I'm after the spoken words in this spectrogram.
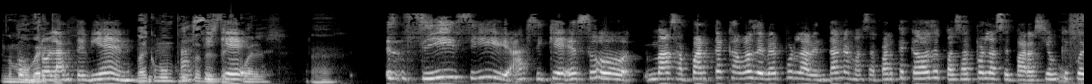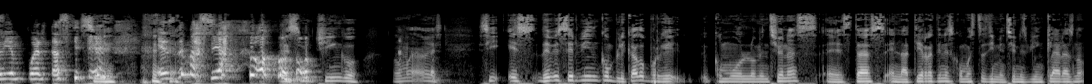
No controlarte bien. No hay como un punto Así desde que- el cual. Ajá. Sí, sí, así que eso, más aparte acabas de ver por la ventana, más aparte acabas de pasar por la separación que fue bien fuerte, así que Sí. es demasiado. Es un chingo. No mames. Sí, es, debe ser bien complicado porque, como lo mencionas, estás en la Tierra, tienes como estas dimensiones bien claras, ¿no?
